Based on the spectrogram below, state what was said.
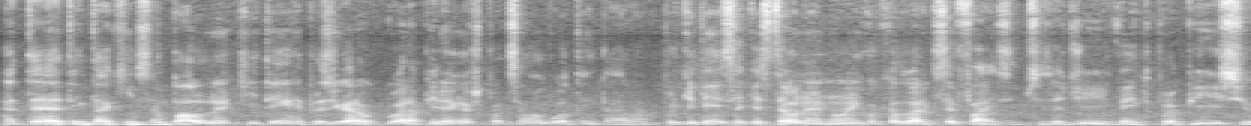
até tentar aqui em São Paulo, né? Que tem a represa de Guara- Guarapiranga, acho que pode ser uma boa tentar lá. Porque tem essa questão, né? Não é em qualquer lugar que você faz. Você precisa de vento propício.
